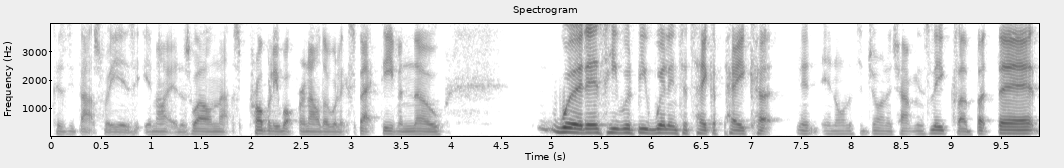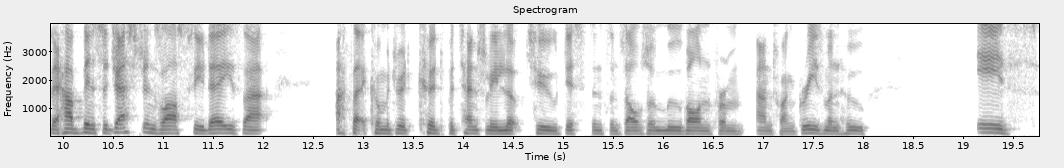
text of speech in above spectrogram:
because that's where he is at United as well, and that's probably what Ronaldo will expect. Even though word is he would be willing to take a pay cut in, in order to join a Champions League club, but there there have been suggestions last few days that Atletico Madrid could potentially look to distance themselves or move on from Antoine Griezmann, who is.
